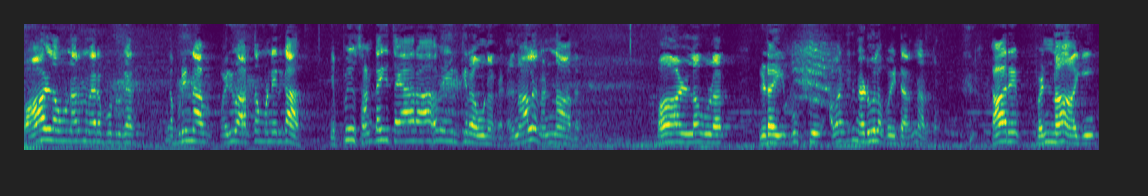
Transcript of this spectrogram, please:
வாழ் அவுனர்னு வேற போட்டிருக்கார். அப்படின்னு வடிவ அர்த்தம் பண்ணியிருக்கா? எப்பயும் சண்டைக்கு தயாராகவே இருக்கிற உணர்கள் அதனால நன்னாத வாழ் உணர் இடை புக்கு அவர்கிட்ட நடுவில் போயிட்டாருன்னு அர்த்தம். யார்? பெண்ணாகி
